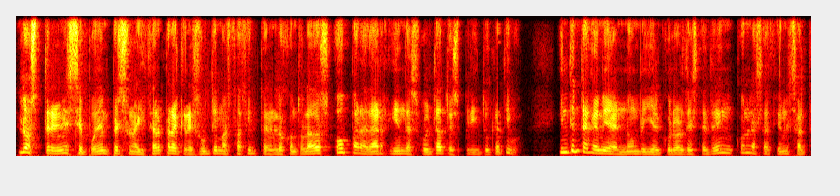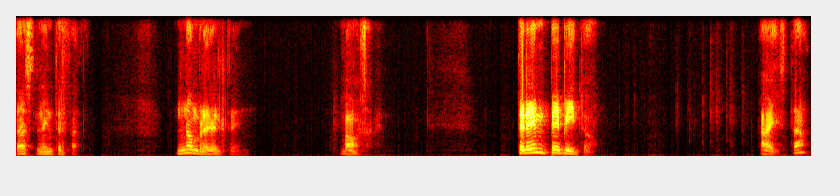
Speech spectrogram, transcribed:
Los trenes se pueden personalizar para que resulte más fácil tenerlos controlados o para dar rienda suelta a tu espíritu creativo. Intenta cambiar el nombre y el color de este tren con las acciones saltadas en la interfaz. Nombre del tren. Vamos a ver. Tren Pepito. Ahí está.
